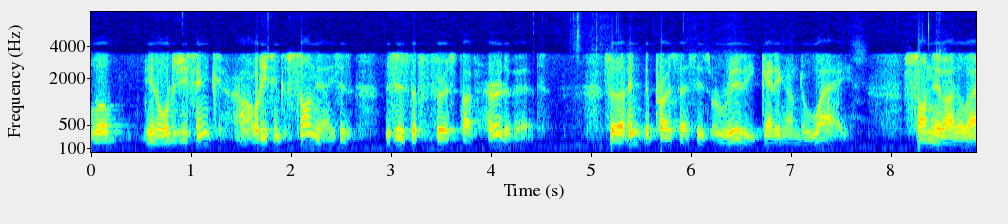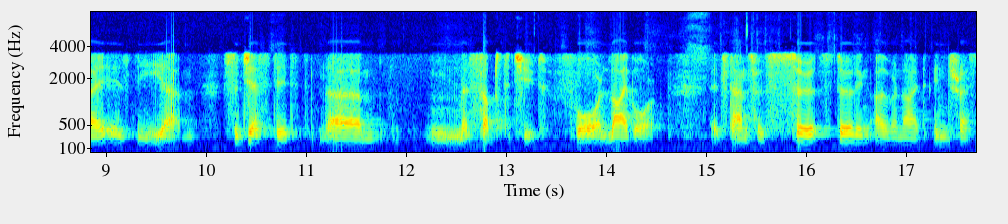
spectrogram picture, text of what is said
well, you know, what did you think? What do you think of SONIA? He says, this is the first I've heard of it. So I think the process is really getting underway. SONIA, by the way, is the um, suggested um, a substitute for LIBOR. It stands for Sterling Overnight Interest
